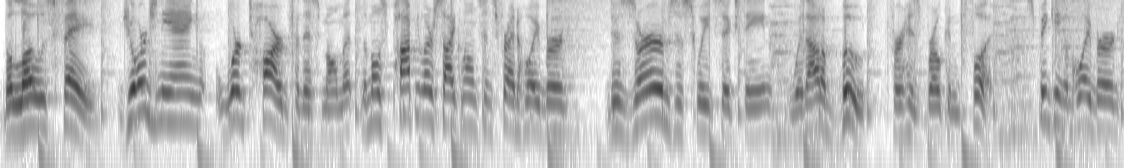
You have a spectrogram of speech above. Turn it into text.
the lows fade. Georges Niang worked hard for this moment. The most popular Cyclone since Fred Hoiberg deserves a Sweet 16 without a boot for his broken foot. Speaking of Hoiberg,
